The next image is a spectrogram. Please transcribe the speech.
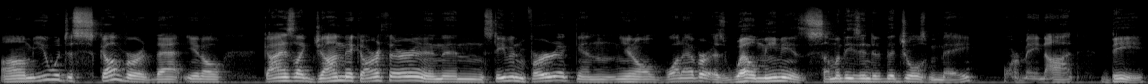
um, you would discover that you know guys like John MacArthur and, and Steven Furtick and you know whatever, as well-meaning as some of these individuals may or may not be,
